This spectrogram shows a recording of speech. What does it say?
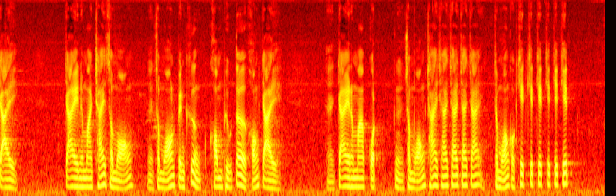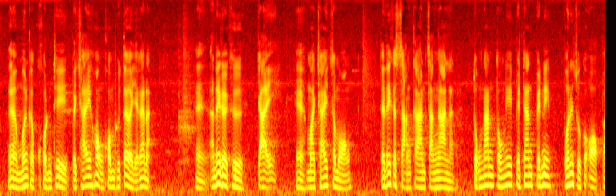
ใจ ใจเนี่ยมาใช้สมอง สมองเป็นเครื่องคอมพิวเตอร์ของใจ ใจมากดสมองใช้ใช้ใช้ใช้ใช้สมองก็คิดคิดคิดคิดคิดคิดเหมือนกับคนที่ไปใช้ห้องคอมพิวเตอร์อย่างนั้นอะอันนี้ก็คือใจมาใช้สมอง แต่นี่ก็สั่งการสั่งงานแหละตรงนั้นตรงนี้เป็นนั่นเป็นนี่ผลในสุดก็ออกไป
